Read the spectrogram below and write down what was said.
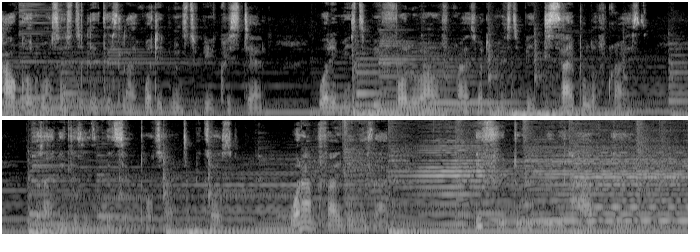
how God wants us to live this life, what it means to be a Christian, what it means to be a follower of Christ, what it means to be a disciple of Christ. Because I think it's, it's important. Because what I'm finding is that if you don't really have a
